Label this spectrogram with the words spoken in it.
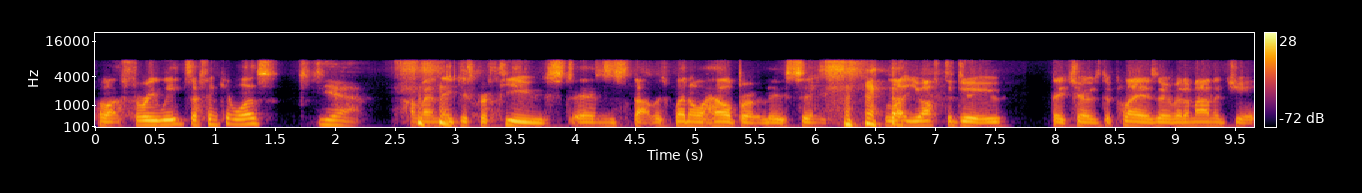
for like three weeks, I think it was. Yeah. and then they just refused, and that was when all hell broke loose. And like you have to do, they chose the players over the manager.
